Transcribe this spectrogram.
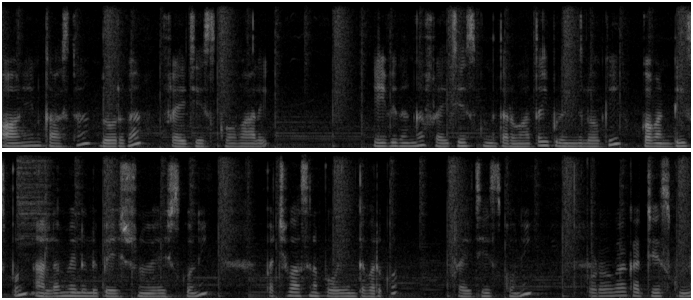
ఆనియన్ కాస్త దూరగా ఫ్రై చేసుకోవాలి. ఈ విధంగా ఫ్రై చేసుకున్న తర్వాత ఇప్పుడు ఇందులోకి ఒక వన్ టీ స్పూన్ అల్లం వెల్లుల్లి పేస్ట్ను వేసుకొని పచ్చివాసన పోయేంత వరకు ఫ్రై చేసుకొని పొడవుగా కట్ చేసుకున్న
